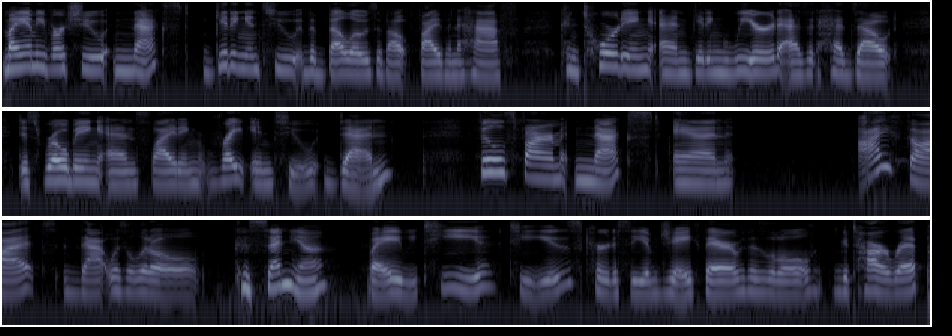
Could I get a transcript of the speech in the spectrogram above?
Miami Virtue next, getting into the bellows about five and a half, contorting and getting weird as it heads out, disrobing and sliding right into Den. Phil's Farm next, and I thought that was a little Ksenia by ABT tease, courtesy of Jake there with his little guitar rip.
